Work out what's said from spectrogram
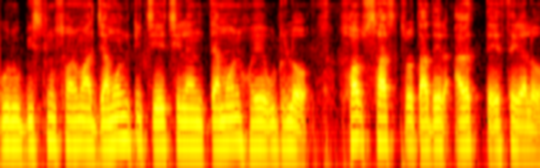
গুরু বিষ্ণু শর্মা যেমনটি চেয়েছিলেন তেমন হয়ে উঠল। সব শাস্ত্র তাদের আয়ত্তে এসে গেল।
